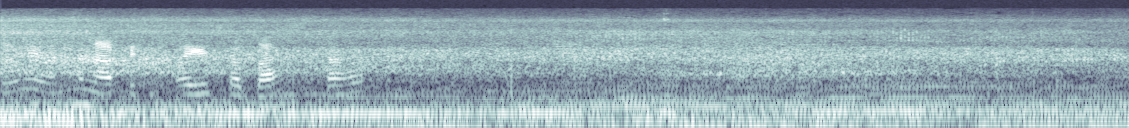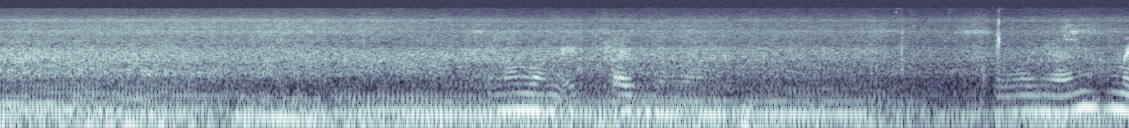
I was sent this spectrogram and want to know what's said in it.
Ayan, malapit tayo sa basta. Sana 185 naman. So, ayan. May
